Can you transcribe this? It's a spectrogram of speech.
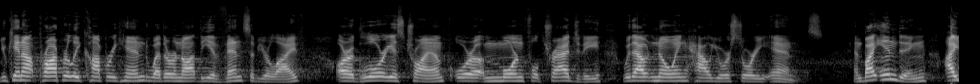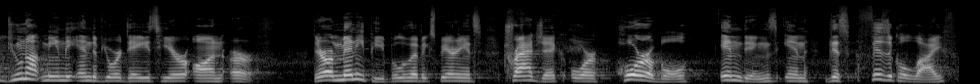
You cannot properly comprehend whether or not the events of your life are a glorious triumph or a mournful tragedy without knowing how your story ends. And by ending, I do not mean the end of your days here on earth. There are many people who have experienced tragic or horrible endings in this physical life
